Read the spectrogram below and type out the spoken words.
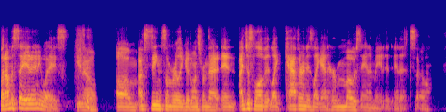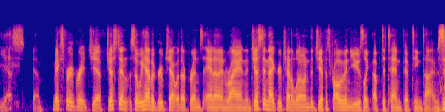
But I'm gonna say it anyways. You know. um, I've seen some really good ones from that, and I just love it. Like Kathryn is like at her most animated in it. So Yes. Yeah. Makes for a great GIF. Just in so we have a group chat with our friends Anna and Ryan, and just in that group chat alone, the GIF has probably been used like up to 10, 15 times.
